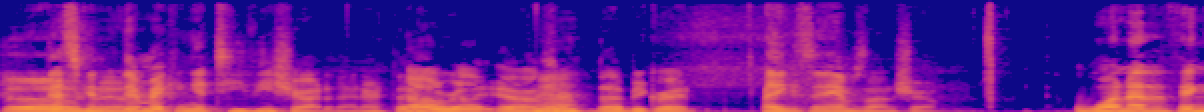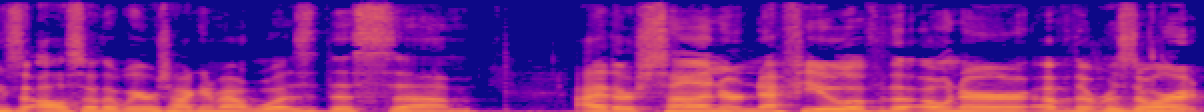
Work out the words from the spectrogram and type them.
That's good. man. They're making a TV show out of that, aren't they? Oh, really? Yeah, that'd be great. I think it's an Amazon show. One of the things also that we were talking about was this um, either son or nephew of the owner of the resort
